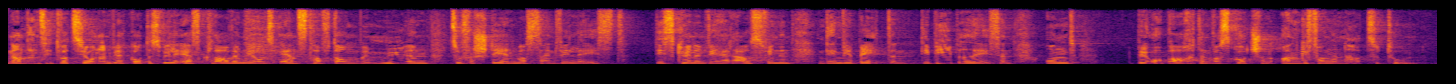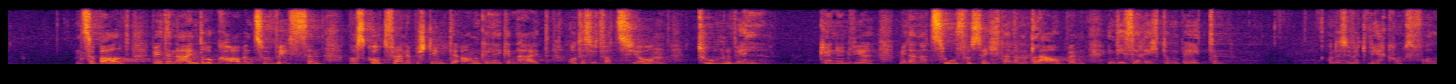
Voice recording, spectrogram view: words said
In anderen Situationen wird Gottes Wille erst klar, wenn wir uns ernsthaft darum bemühen, zu verstehen, was sein Wille ist. Dies können wir herausfinden, indem wir beten, die Bibel lesen und beobachten, was Gott schon angefangen hat zu tun. Und sobald wir den Eindruck haben zu wissen, was Gott für eine bestimmte Angelegenheit oder Situation tun will, können wir mit einer Zuversicht, einem Glauben in diese Richtung beten. Und es wird wirkungsvoll.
